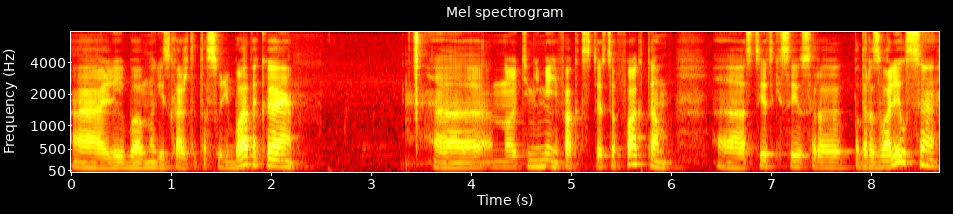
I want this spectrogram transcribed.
либо многие скажут это судьба такая, э, но тем не менее факт остается фактом, э, Советский Союз подразвалился,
